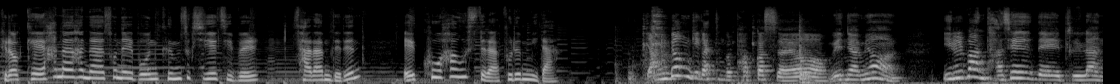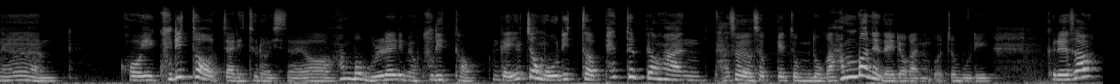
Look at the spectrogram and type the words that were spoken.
그렇게 하나하나 손을 본 금숙 씨의 집을 사람들은 에코 하우스라 부릅니다. 양변기 같은 걸 바꿨어요. 왜냐면 일반 다세대 빌라는 거의 9리터짜리 들어있어요. 한 번 물 내리면 9리터. 그러니까 1.5리터 페트병 한 5, 6개 정도가 한 번에 내려가는 거죠, 물이. 그래서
